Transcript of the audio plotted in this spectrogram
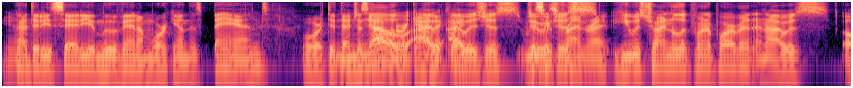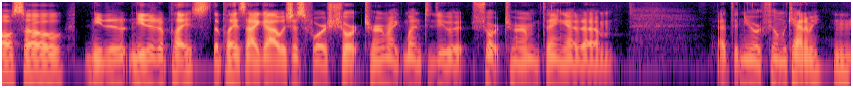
You know? now, did he say to you, "Move in"? I'm working on this band, or did that just no, happen I, organically? I was just we Just were just friend, right? He was trying to look for an apartment, and I was also needed needed a place. The place I got was just for a short term. I went to do a short term thing at um at the New York Film Academy. Hmm.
